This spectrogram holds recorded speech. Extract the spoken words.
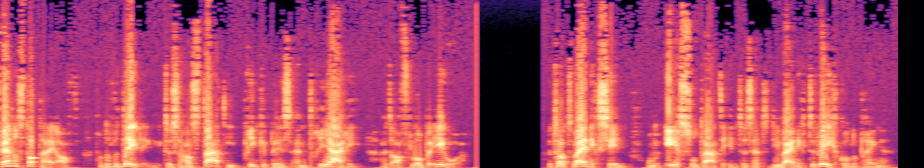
Verder stapte hij af van de verdeling tussen Hastati, Principes en Triari uit de afgelopen eeuwen. Het had weinig zin om eerst soldaten in te zetten die weinig teweeg konden brengen,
